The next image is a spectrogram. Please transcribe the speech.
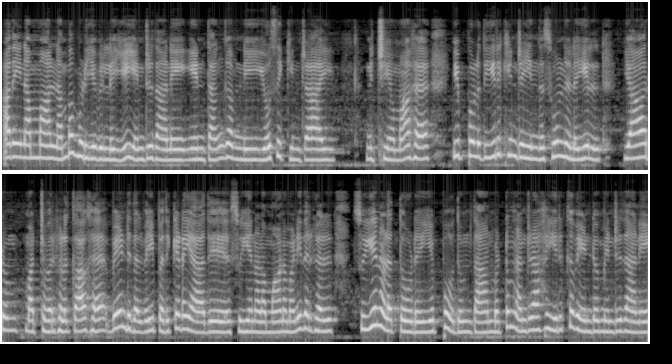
அதை நம்மால் நம்ப முடியவில்லையே என்றுதானே என் தங்கம் நீ யோசிக்கின்றாய். நிச்சயமாக இப்பொழுது இருக்கின்ற இந்த சூழ்நிலையில் யாரும் மற்றவர்களுக்காக வேண்டுதல் வைப்பது கிடையாது. சுயநலமான மனிதர்கள் சுயநலத்தோடு எப்போதும் தான் மட்டும் நன்றாக இருக்க வேண்டும் என்றுதானே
